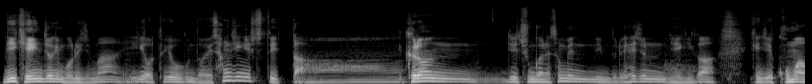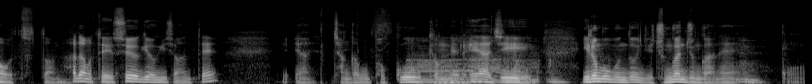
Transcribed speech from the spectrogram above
네 개인적인 머리지만 이게 어떻게 보면 너의 상징일 수도 있다. 아. 그런 이제 중간에 선배님들이 해주는 얘기가 굉장히 고마웠었던 하다못해 수혁이 형이 저한테 야 장갑은 벗고 아. 경례를 해야지 이런 부분도 이제 중간 중간에 음. 어,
